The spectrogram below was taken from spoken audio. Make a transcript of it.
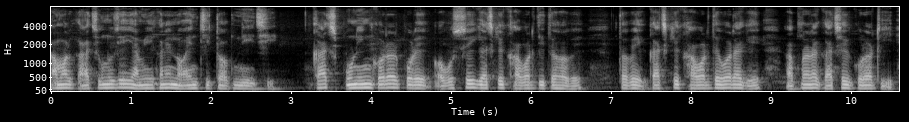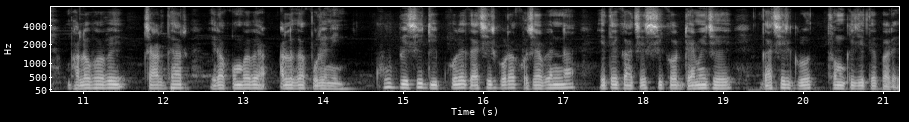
আমার গাছ অনুযায়ী আমি এখানে নয় ইঞ্চি টব নিয়েছি। গাছ প্রুনিং করার পরে অবশ্যই গাছকে খাবার দিতে হবে। তবে গাছকে খাবার দেওয়ার আগে আপনারা গাছের গোড়াটি ভালোভাবে চারধার এরকমভাবে আলগা করে নিন। খুব বেশি ডিপ করে গাছের গোড়া খোঁচাবেন না। এতে গাছের শিকড় ড্যামেজ হয়ে গাছের গ্রোথ থমকে যেতে পারে।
